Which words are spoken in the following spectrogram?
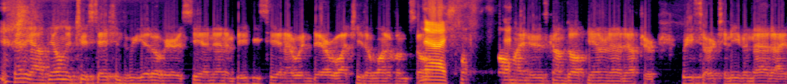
anyhow, the only two stations we get over here is CNN and BBC, and I wouldn't dare watch either one of them. So no all my news comes off the internet after research, and even that I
